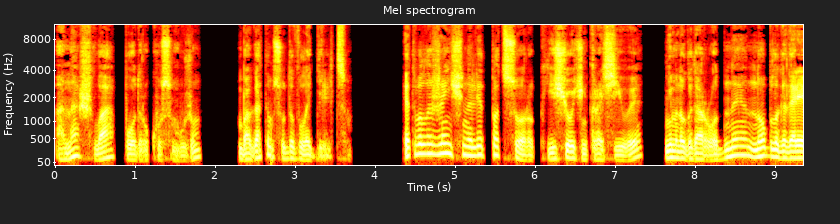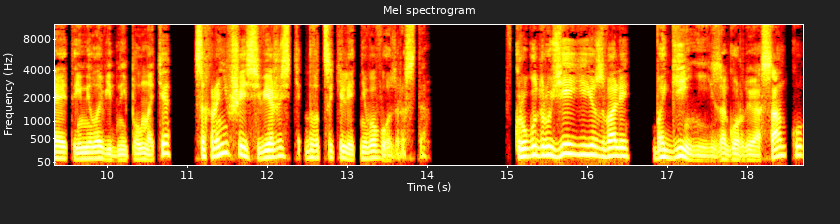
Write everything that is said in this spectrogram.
Она шла под руку с мужем, богатым судовладельцем. Это была женщина лет под сорок, еще очень красивая, немного дородная, но благодаря этой миловидной полноте сохранившая свежесть двадцатилетнего возраста. В кругу друзей ее звали богиней за гордую осанку,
